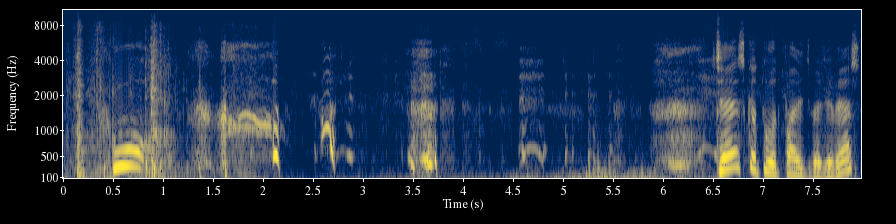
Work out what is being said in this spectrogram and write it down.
Ło! Ciężko tu odpalić będzie, wiesz?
